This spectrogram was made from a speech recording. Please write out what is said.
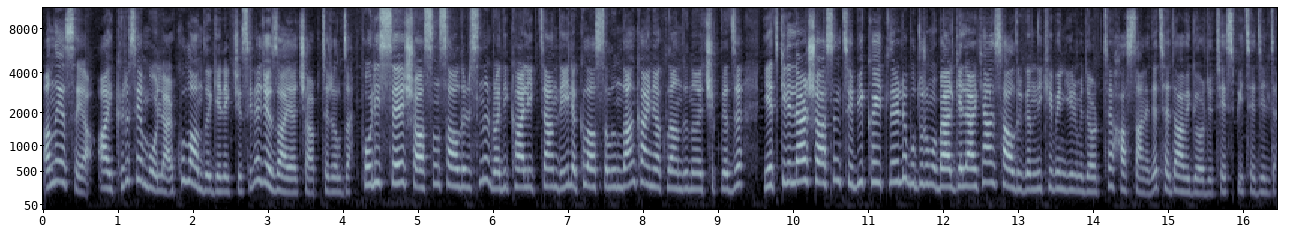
anayasaya aykırı semboller kullandığı gerekçesiyle cezaya çarptırıldı. Polis ise şahsın saldırısının radikallikten değil akıl hastalığından kaynaklandığını açıkladı. Yetkililer şahsın tıbbi kayıtlarıyla bu durumu belgelerken saldırganın 2024'te hastanede tedavi gördüğü tespit edildi.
